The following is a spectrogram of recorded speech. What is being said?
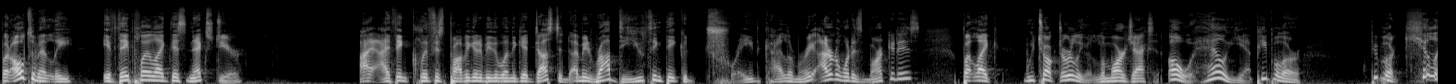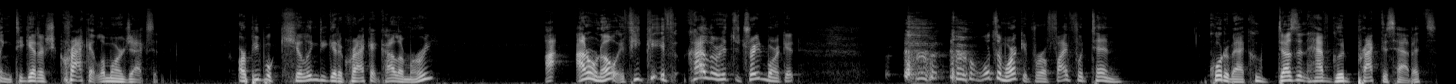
But ultimately, if they play like this next year, I, I think Cliff is probably going to be the one to get dusted. I mean, Rob, do you think they could trade Kyler Murray? I don't know what his market is, but like we talked earlier, Lamar Jackson. Oh hell yeah, people are people are killing to get a crack at Lamar Jackson. Are people killing to get a crack at Kyler Murray? I, I don't know if he if Kyler hits a trade market. what's a market for a five foot ten quarterback who doesn't have good practice habits,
